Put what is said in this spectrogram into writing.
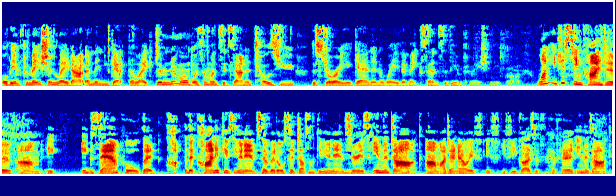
all the information laid out and then you get the like denouement where someone sits down and tells you the story again in a way that makes sense of the information you've got. One interesting kind of um, e- example that that kind of gives you an answer, but also doesn't give you an answer is in the dark. Um, I don't know if, if, if you guys have, have heard in the dark.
